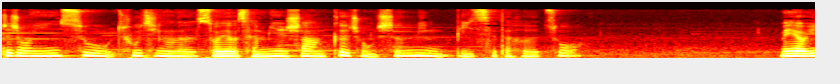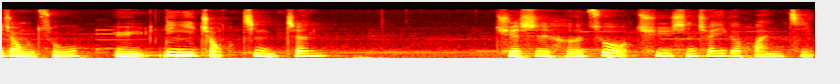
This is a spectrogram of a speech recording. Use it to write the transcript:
这种因素促进了所有层面上各种生命彼此的合作。没有一种族与另一种竞争，却是合作去形成一个环境，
